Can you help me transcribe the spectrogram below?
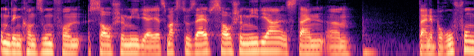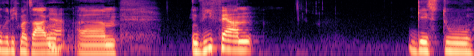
um den Konsum von Social Media. Jetzt machst du selbst Social Media, ist dein, ähm, deine Berufung, würde ich mal sagen. Ja. Ähm, inwiefern gehst du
